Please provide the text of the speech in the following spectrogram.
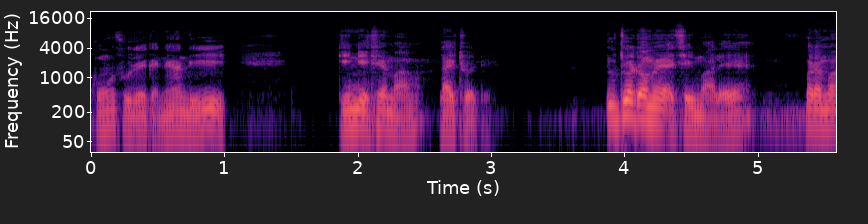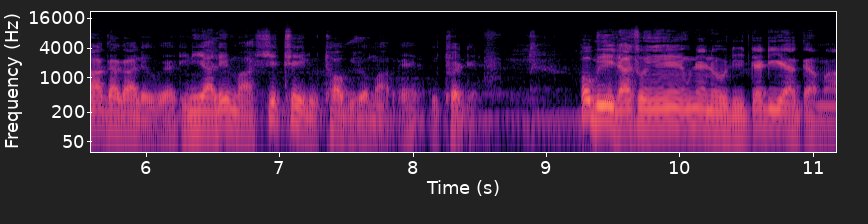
ခွန်ဆိုတဲ့ကဏ္ဍဒီဒီနှစ်ထဲမှာလိုက်ထွက်တယ်သူထွက်တော့မဲ့အချိန်မှာလည်း ပထမအကကလိုပဲဒီနေရာလေးမှာရှစ်ထိတ်လို့ထောက်ပြီးတော့မှပဲသူထွက်တယ်ဟုတ်ပြီဒါဆိုရင်ဦးနဲ့တို့ဒီတတိယကမှာ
